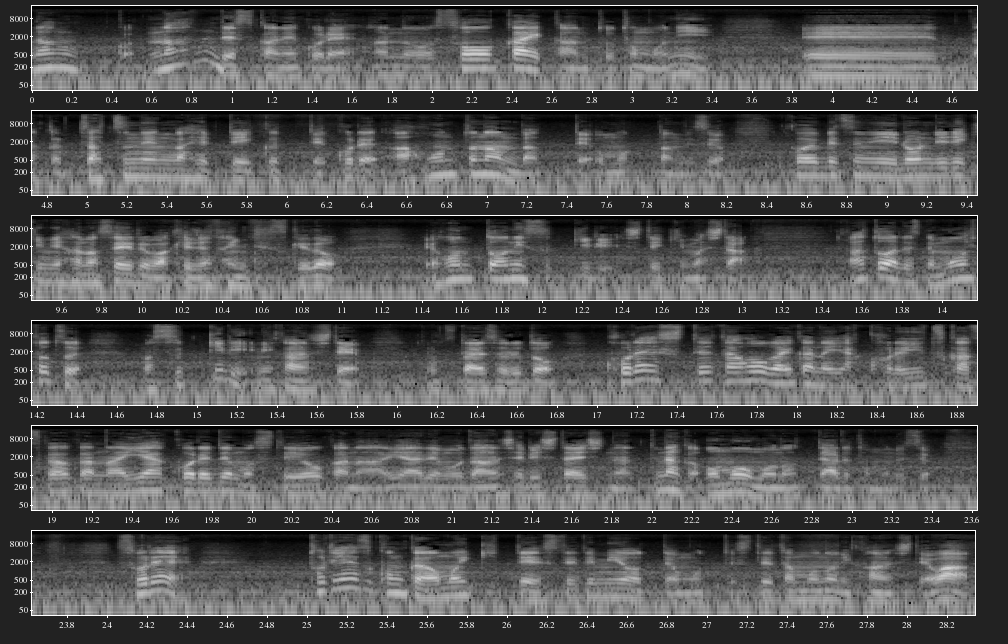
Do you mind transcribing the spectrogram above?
なんか、なんですかね、これ。あの、爽快感とともに、えー、なんか雑念が減っていくって、これ、あ、本当なんだって思ったんですよ。これ別に論理的に話せるわけじゃないんですけど、え本当にスッキリしてきました。あとはですね、もう一つ、まあ、スッキリに関してお伝えすると、これ捨てた方がいいかな、いや、これいつか使うかな、いや、これでも捨てようかな、いや、でも断捨離したいしなってなんか思うものってあると思うんですよ。それ、とりあえず今回思い切って捨ててみようって思って捨てたものに関しては、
